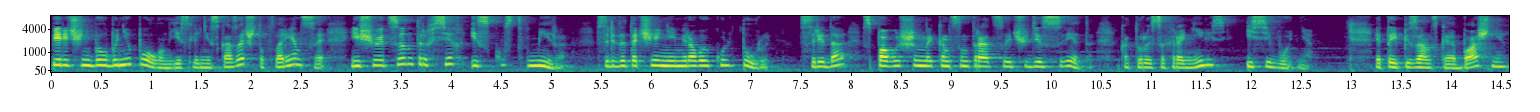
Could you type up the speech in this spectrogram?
Перечень был бы не полон, если не сказать, что Флоренция еще и центр всех искусств мира, средоточение мировой культуры, среда с повышенной концентрацией чудес света, которые сохранились и сегодня. Это и Пизанская башня,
